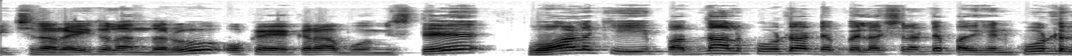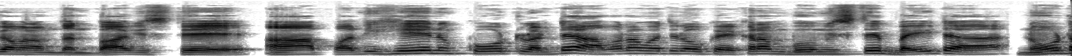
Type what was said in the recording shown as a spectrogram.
ఇచ్చిన రైతులందరూ ఒక ఎకరా భూమిస్తే వాళ్ళకి పద్నాలుగు కోట్ల డెబ్బై లక్షలు అంటే పదిహేను కోట్లుగా మనం దాన్ని భావిస్తే ఆ పదిహేను కోట్లు అంటే అమరావతిలో ఒక ఎకరం భూమి ఇస్తే బయట నూట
